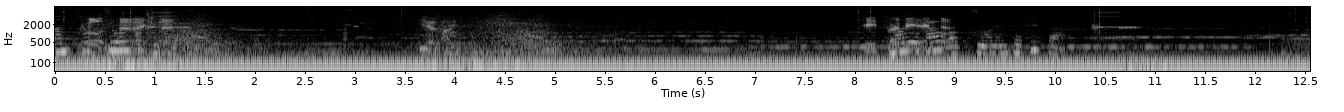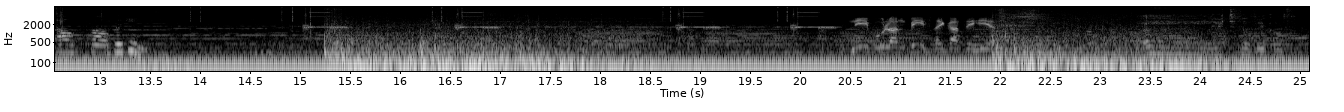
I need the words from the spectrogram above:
Kurs berechnet. Hier lang. G2 beendet. Bauoptionen verfügbar. Aufbau beginnt. Nebulon B-Fregatte hier. Äh, uh, Lichtfabrik auf.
